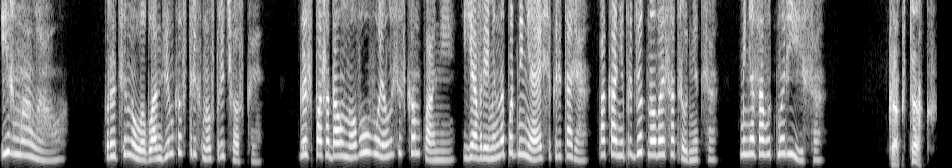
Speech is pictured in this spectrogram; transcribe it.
«Ирмалао», — протянула блондинка, встряхнув прической. «Госпожа Долнова уволилась из компании. Я временно подменяю секретаря, пока не придет новая сотрудница. Меня зовут Марииса». «Как так?»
